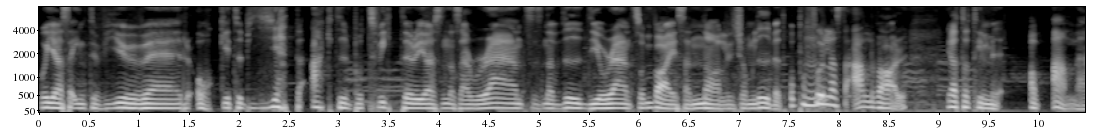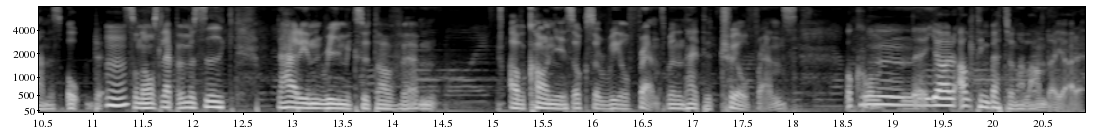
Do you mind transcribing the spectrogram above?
och gör så intervjuer och är typ jätteaktiv på Twitter och gör sina så här rants, sina videorants som bara är så knowledge om livet. Och på Mm. fullaste allvar, jag tar till mig av alla hennes ord. Mm. Så när hon släpper musik, det här är en remix utav um, av Kanyes också, Real Friends, men den här heter Trill Friends. Och hon gör allting bättre än alla andra gör det.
